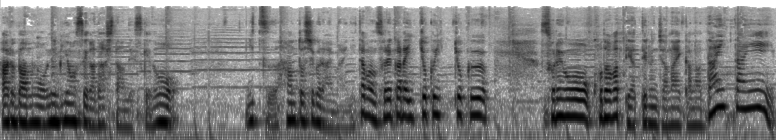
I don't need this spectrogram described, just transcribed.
アルバムをねビヨンセが出したんですけどいつ？半年ぐらい前に。多分それから一曲一曲それをこだわってやってるんじゃないかな。だいたい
